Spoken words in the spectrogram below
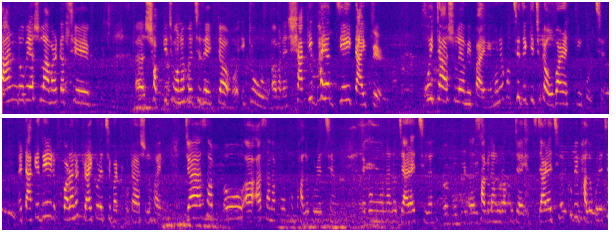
তাণ্ডবে আসলে আমার কাছে সব কিছু মনে হয়েছে যে একটা, একটু মানে সাকিব ভাইয়া যেই টাইপের ওইটা আসলে আমি পাইনি। মনে হচ্ছে যে কিছুটা ওভার অ্যাক্টিং করছে। মানে তাকে দিয়ে করানোর ট্রাই করেছে বাট ওটা আসলে হয়নি। জয়া আসাপ ও আসান আপু খুব ভালো করেছেন, এবং অন্যান্য যারাই ছিলেন সাবিলানুর আপু যারাই ছিলেন খুবই ভালো করেছে।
